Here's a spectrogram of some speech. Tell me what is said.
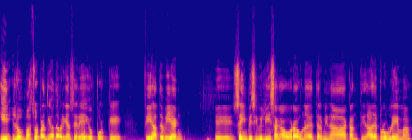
Y los más sorprendidos deberían ser ellos, porque fíjate bien, eh, se invisibilizan ahora una determinada cantidad de problemas,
